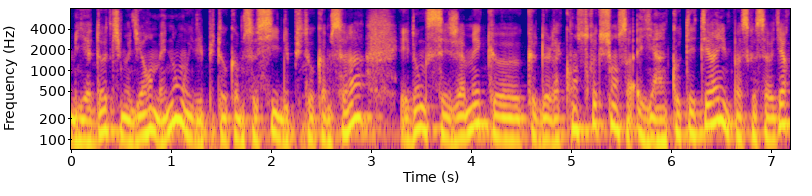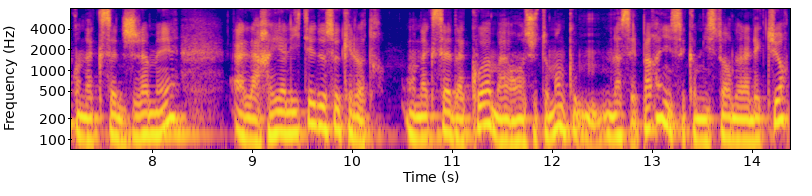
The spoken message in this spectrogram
Mais il y a d'autres qui me diront, mais non, il est plutôt comme ceci, il est plutôt comme cela. Et donc, c'est jamais que, que de la construction. Ça. Il y a un côté terrible parce que ça veut dire qu'on n'accède jamais à la réalité de ce qu'est l'autre. On accède à quoi bah Justement, là c'est pareil, c'est comme l'histoire de la lecture,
